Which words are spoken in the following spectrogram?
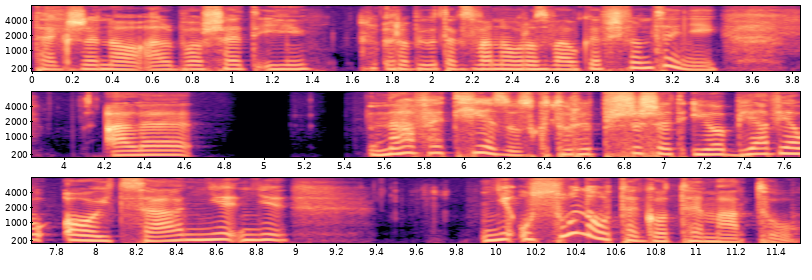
Także no, albo szedł i robił tak zwaną rozwałkę w świątyni. Ale nawet Jezus, który przyszedł i objawiał Ojca, nie, nie, nie usunął tego tematu.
